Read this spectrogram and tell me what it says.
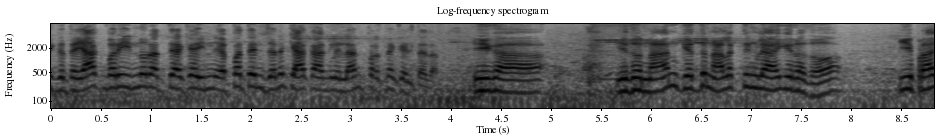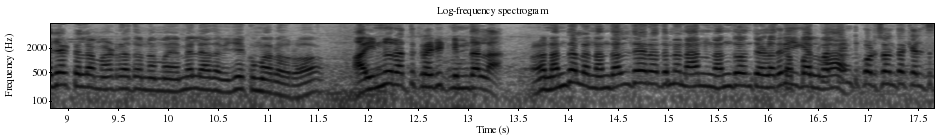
ಸಿಗುತ್ತೆ? ಯಾಕೆ ಬರೀ ಇನ್ನೂರ ಹತ್ತು ಯಾಕೆ? ಇನ್ನು ಎಪ್ಪತ್ತೆಂಟು ಜನಕ್ಕೆ ಯಾಕೆ ಆಗಲಿಲ್ಲ ಅಂತ ಪ್ರಶ್ನೆ ಕೇಳ್ತಾ ಇದ್ದಾರೆ. ಈಗ ಇದು ನಾನು ಗೆದ್ದು ನಾಲ್ಕು ತಿಂಗಳೇ ಆಗಿರೋದು. ಈ ಪ್ರಾಜೆಕ್ಟ್ ಎಲ್ಲ ಮಾಡಿರೋದು ನಮ್ಮ ಎಂ ಎಲ್ ಎ ಆದ ವಿಜಯ್ ಕುಮಾರ್ ಅವರು. ಆ ಇನ್ನೂರ ಹತ್ತು ಕ್ರೆಡಿಟ್ ನಿಮ್ದಲ್ಲ. ನಂದಲ್ಲ ನಂದಲ್ದೇ ಇರೋದನ್ನ ನಾನು ನಂದು ಅಂತ ಹೇಳೋದು ಸರಿ ಈಗ ತಪ್ಪಲ್ವಾ? ಎಪ್ಪತ್ತೆಂಟು ಕೊಡ್ಸೋಂತ ಕೆಲಸ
